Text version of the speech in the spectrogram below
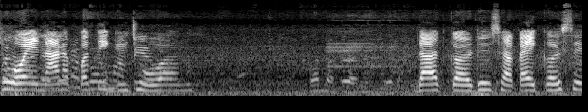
જોઈ નાના પતિ ગયું જોવાનું. દાંત કાઢે શકાય કઈ કરશે.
